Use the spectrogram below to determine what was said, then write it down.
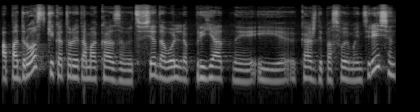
А подростки, которые там оказываются, все довольно приятные и каждый по-своему интересен.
